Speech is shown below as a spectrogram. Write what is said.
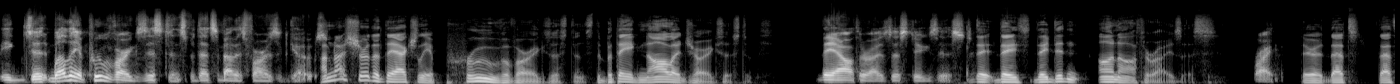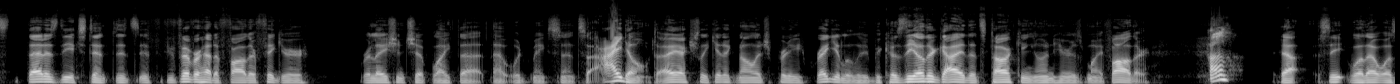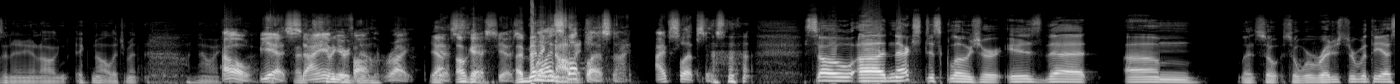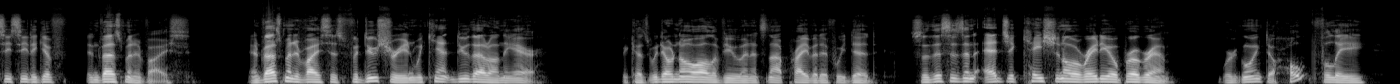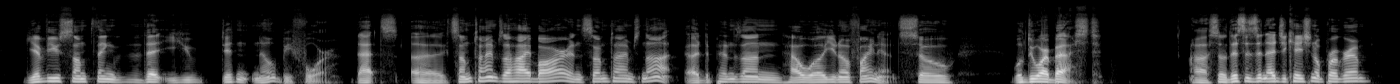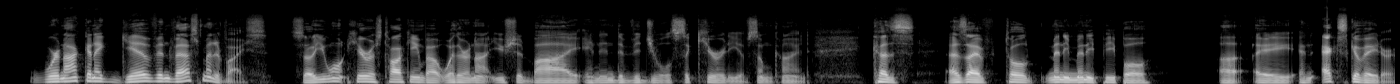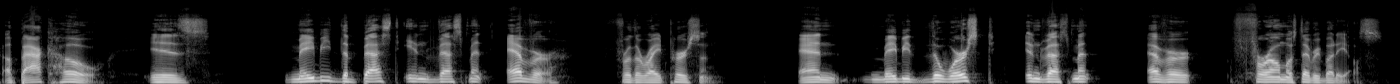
exist. Well, they approve of our existence, but that's about as far as it goes. I'm not sure that they actually approve of our existence, but they acknowledge our existence. they authorize us to exist. They they they didn't unauthorize us. Right. There that's that's that is the extent it's if you've ever had a father figure relationship like that, that would make sense. I don't. I actually get acknowledged pretty regularly because the other guy that's talking on here is my father. Huh? Yeah. See, well, that wasn't an acknowledgement. Now I. Oh, that. yes, I'm I am your triggered now. father. Right. Yeah, Yes. okay. Yes. Yes. I've been well, I slept last night. I've slept since. So uh, next disclosure is that um, so so we're registered with the SEC to give investment advice. Investment advice is fiduciary, and we can't do that on the air because we don't know all of you, and it's not private if we did. So this is an educational radio program. We're going to hopefully give you something that you didn't know before. That's uh, sometimes a high bar and sometimes not. Uh, depends on how well you know finance. So we'll do our best. Uh, so this is an educational program. We're not going to give investment advice. So you won't hear us talking about whether or not you should buy an individual security of some kind. Because as I've told many, many people, uh, a an excavator, a backhoe, is maybe the best investment ever for the right person, and maybe the worst investment ever for almost everybody else.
